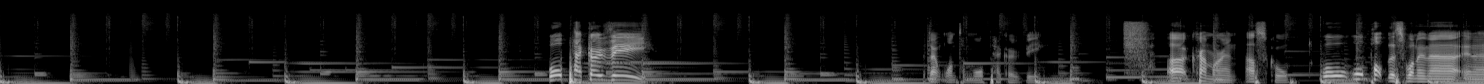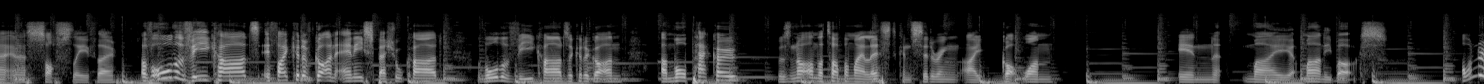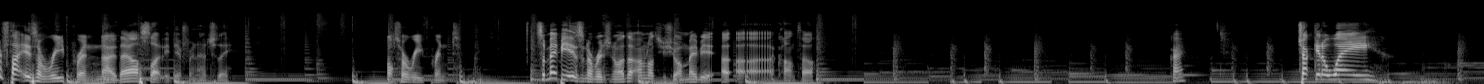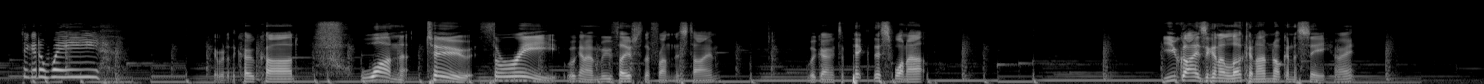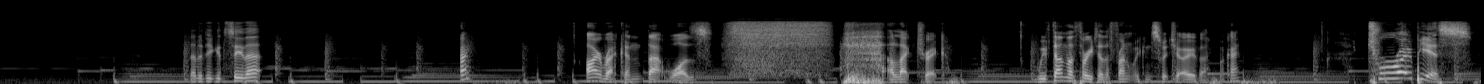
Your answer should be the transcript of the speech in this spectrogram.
Morpeko V! I don't want a Morpeko V. Uh, Cramorant, that's cool. We'll, we'll pop this one in a, in a in a soft sleeve though. Of all the V cards, if I could have gotten any special card, of all the V cards I could have gotten, a Morpeko was not on the top of my list, considering I got one in my Marnie box. I wonder if that is a reprint. No, they are slightly different, actually. Not a reprint. So maybe it is an original. I am not too sure. Maybe uh, uh, uh, I can't tell. Okay. Chuck it away. Take it away. Get rid of the code card. One, two, three. We're going to move those to the front this time. We're going to pick this one up. You guys are going to look and I'm not going to see, alright? None of you can see that? Okay. I reckon that was electric. We've done the three to the front, we can switch it over, okay? Tropius!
